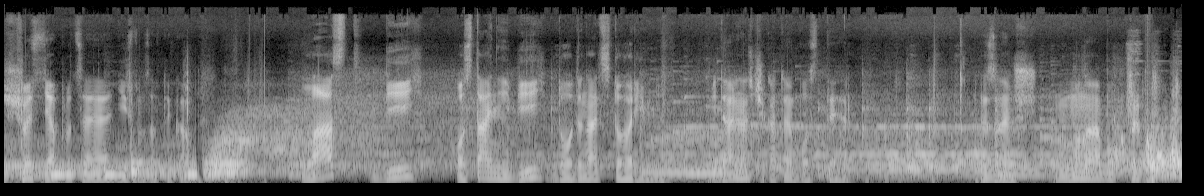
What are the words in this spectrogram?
щось я про це дійсно завтикав. Ласт бій, останній бій до 11 рівня. І далі нас чекатиме бос тигр. Не знаю, можна або прикупити,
